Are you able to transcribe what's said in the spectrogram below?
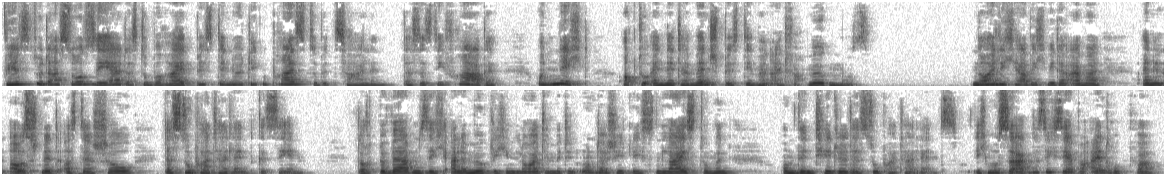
Willst du das so sehr, dass du bereit bist, den nötigen Preis zu bezahlen? Das ist die Frage. Und nicht, ob du ein netter Mensch bist, den man einfach mögen muss. Neulich habe ich wieder einmal einen Ausschnitt aus der Show Das Supertalent gesehen. Dort bewerben sich alle möglichen Leute mit den unterschiedlichsten Leistungen um den Titel des Supertalents. Ich muss sagen, dass ich sehr beeindruckt war.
